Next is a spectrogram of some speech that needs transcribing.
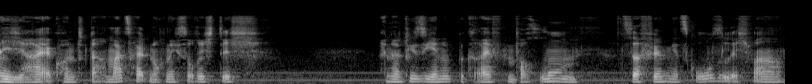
ja, er konnte damals halt noch nicht so richtig analysieren und begreifen, warum dieser Film jetzt gruselig war.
